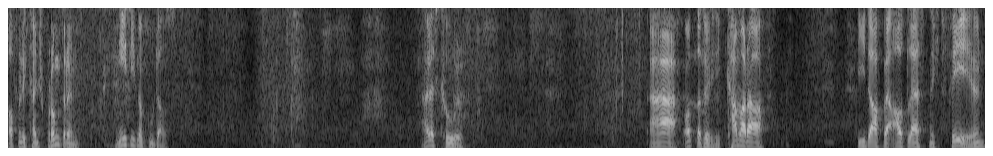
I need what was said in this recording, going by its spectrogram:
Hoffentlich kein Sprung drin. Nee, sieht noch gut aus. Alles cool. Ach, und natürlich die Kamera. Die darf bei Outlast nicht fehlen.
